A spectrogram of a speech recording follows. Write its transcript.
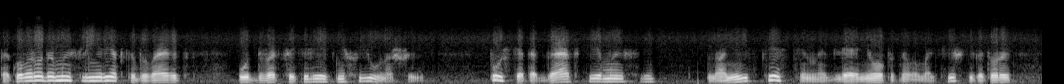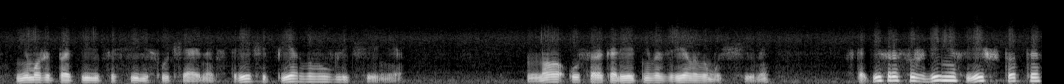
Такого рода мысли нередко бывают у двадцатилетних юношей. Пусть это гадкие мысли, но они естественны для неопытного мальчишки, который не может противиться силе случайной встречи первого увлечения. Но у сорокалетнего зрелого мужчины в таких рассуждениях есть что-то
